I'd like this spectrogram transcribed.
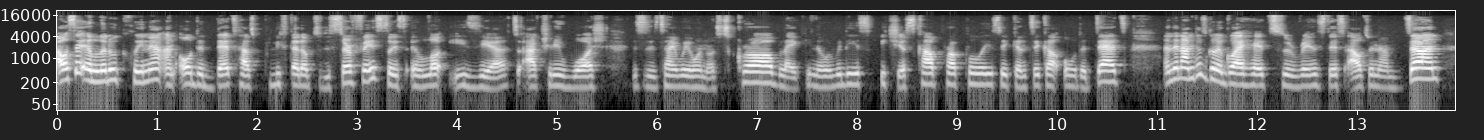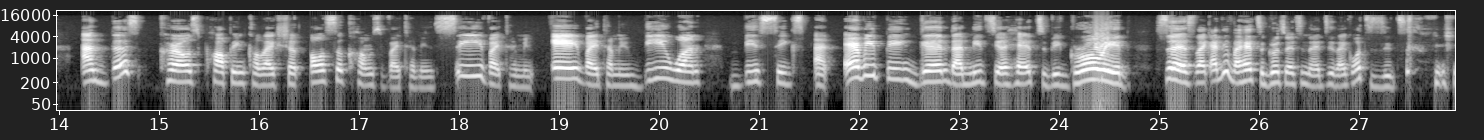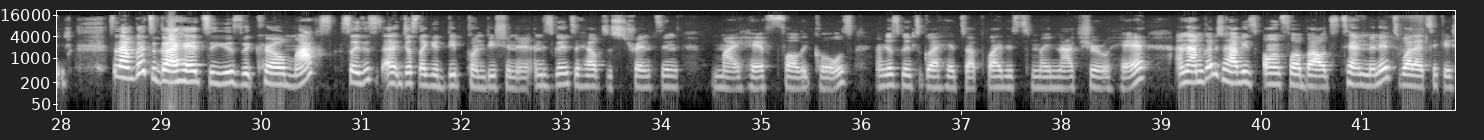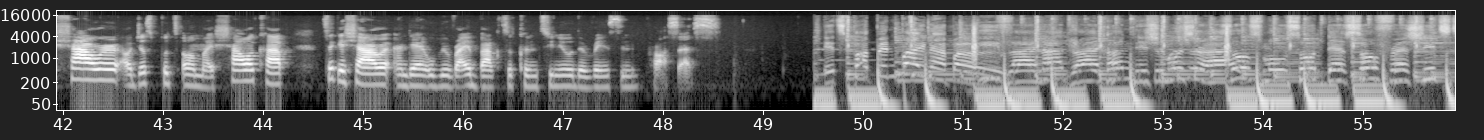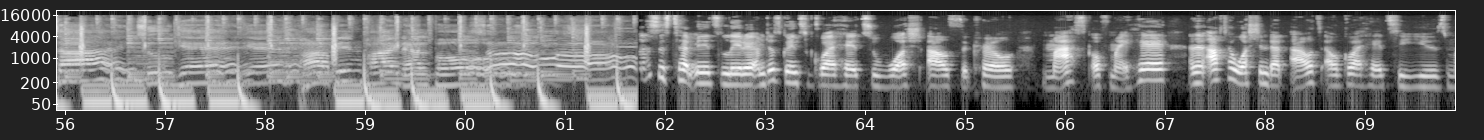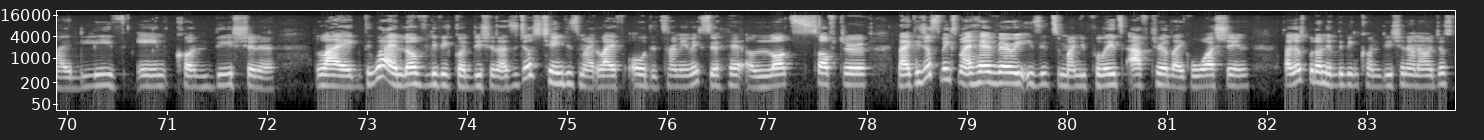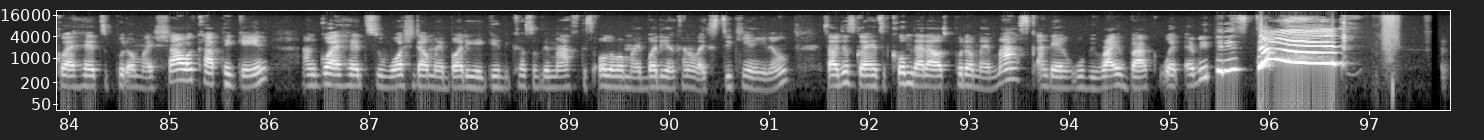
I would say a little cleaner and all the dirt has lifted up to the surface so it's a lot easier to actually wash. This is the time where you want to scrub like you know really itch your scalp properly so you can take out all the dirt. And then I'm just going to go ahead to rinse this out when I'm done. And this curls popping collection also comes vitamin C, vitamin A, vitamin B1, B6 and everything good that needs your hair to be growing sis, like I need my hair to grow 2019. Like, what is it? so I'm going to go ahead to use the Curl Mask. So this is uh, just like a deep conditioner and it's going to help to strengthen my hair follicles. I'm just going to go ahead to apply this to my natural hair. And I'm going to have it on for about 10 minutes while I take a shower. I'll just put on my shower cap, take a shower, and then we'll be right back to continue the rinsing process. It's popping pineapple. Fly not dry, condition moisturize. So smooth, so Def, so fresh. It's time to get popping pineapple. Oh, oh. This is 10 minutes later. I'm just going to go ahead to wash out the curl mask of my hair and then after washing that out I'll go ahead to use my leave-in conditioner like the way I love leave-in conditioners it just changes my life all the time. It makes your hair a lot softer. Like it just makes my hair very easy to manipulate after like washing. So I just put on the leave-in conditioner and I'll just go ahead to put on my shower cap again and go ahead to wash down my body again because of the mask is all over my body and kind of like sticky you know? So I'll just go ahead to comb that out put on my mask and then we'll be right back when everything is done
